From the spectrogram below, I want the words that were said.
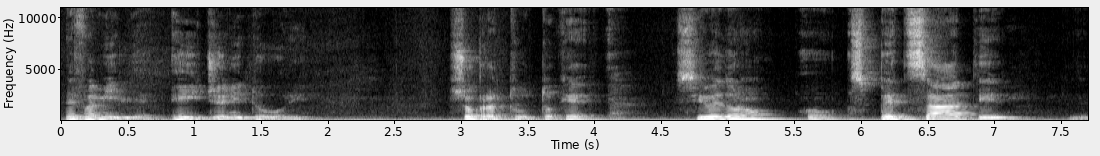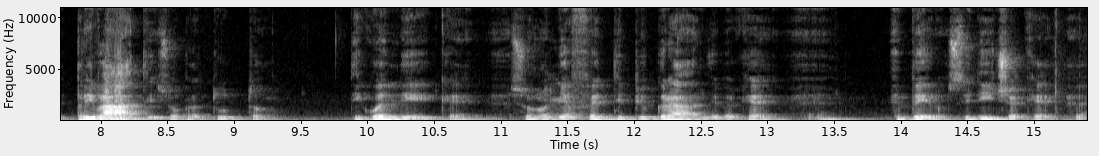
le famiglie e i genitori, soprattutto che si vedono oh, spezzati, privati soprattutto, di quelli che sono gli affetti più grandi, perché eh, è vero, si dice che eh,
